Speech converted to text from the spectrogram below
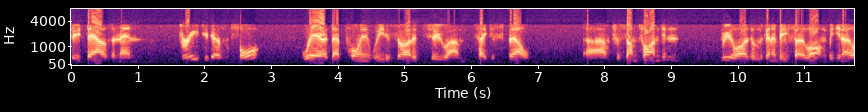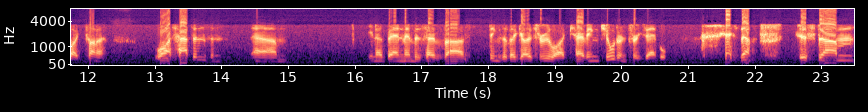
2003, 2004, where at that point we decided to um, take a spell um, for some time. Didn't realise it was going to be so long, but you know, like kind of life happens and. Um, you know, band members have uh, things that they go through, like having children, for example. uh, just um,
